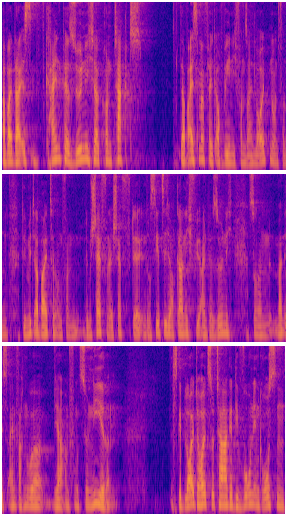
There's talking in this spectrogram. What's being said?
Aber da ist kein persönlicher Kontakt da weiß man vielleicht auch wenig von seinen Leuten und von den Mitarbeitern und von dem Chef. Und der Chef, der interessiert sich auch gar nicht für einen persönlich, sondern man ist einfach nur ja, am Funktionieren. Es gibt Leute heutzutage, die wohnen in großen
